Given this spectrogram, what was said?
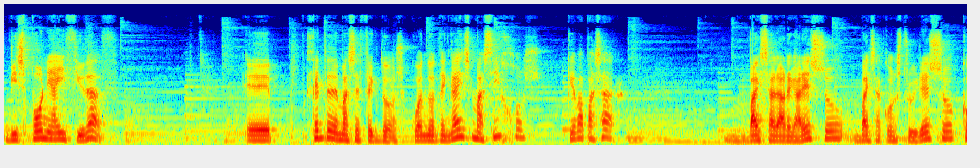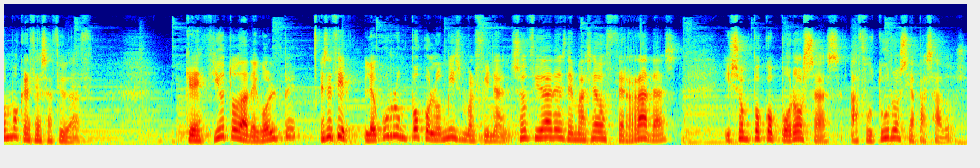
dispone ahí ciudad. Eh, gente de Mass Effect 2, cuando tengáis más hijos, ¿qué va a pasar? ¿Vais a alargar eso? ¿Vais a construir eso? ¿Cómo crece esa ciudad? ¿Creció toda de golpe? Es decir, le ocurre un poco lo mismo al final. Son ciudades demasiado cerradas y son poco porosas a futuros y a pasados.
